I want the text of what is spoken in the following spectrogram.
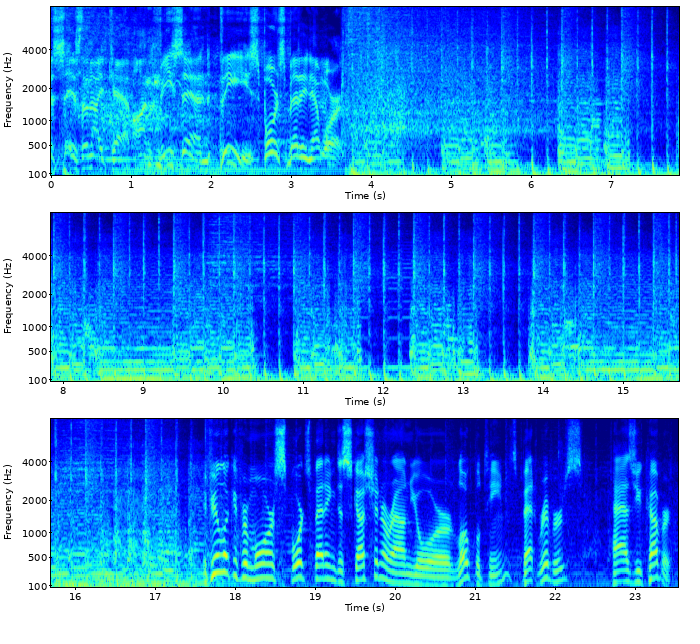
This is the Nightcap on VSIN, the Sports Betting Network. If you're looking for more sports betting discussion around your local teams, Bet Rivers has you covered.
